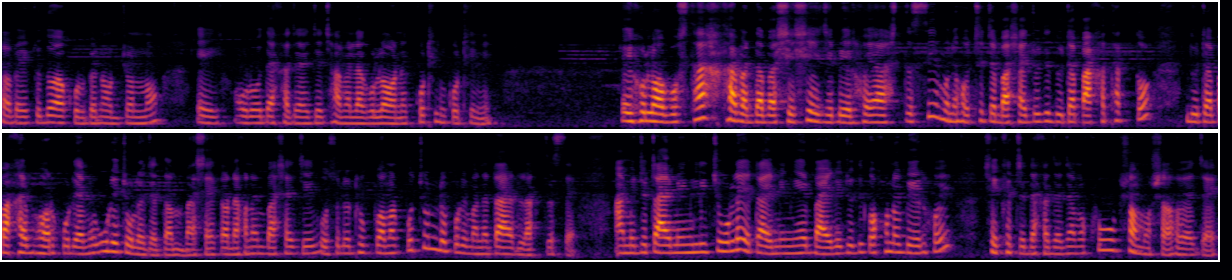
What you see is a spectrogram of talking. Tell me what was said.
সবাই একটু দোয়া করবেন ওর জন্য। এই, ওরও দেখা যায় যে ঝামেলাগুলো অনেক কঠিন, কঠিনই। এই হলো অবস্থা। খাবার দাবার শেষে যে বের হয়ে আসতেছি মনে হচ্ছে যে বাসায় যদি দুইটা পাখা থাকতো দুইটা পাখায় ভর করে আমি উড়ে চলে যেতাম বাসায়। কারণ এখন আমি বাসায় যেয়ে গোসলে ঢুকবো আমার প্রচণ্ড পরিমাণে টায়ার্ড লাগতেছে। আমি যে টাইমিংলি চলে টাইমিংয়ের বাইরে যদি কখনো বের হই সেক্ষেত্রে দেখা যায় যে আমার খুব সমস্যা হয়ে যায়।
